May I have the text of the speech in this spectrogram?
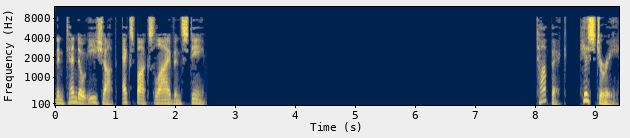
Nintendo eShop, Xbox Live and Steam. History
